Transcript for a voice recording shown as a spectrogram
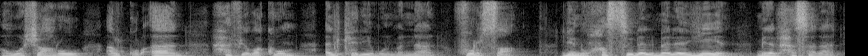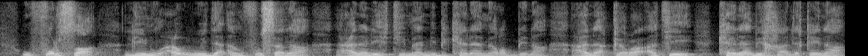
هو شهر القرآن. حفظكم الكريم المنان. فرصة لنحصل الملايين من الحسنات وفرصة لنعود أنفسنا على الاهتمام بكلام ربنا على قراءة كلام خالقنا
